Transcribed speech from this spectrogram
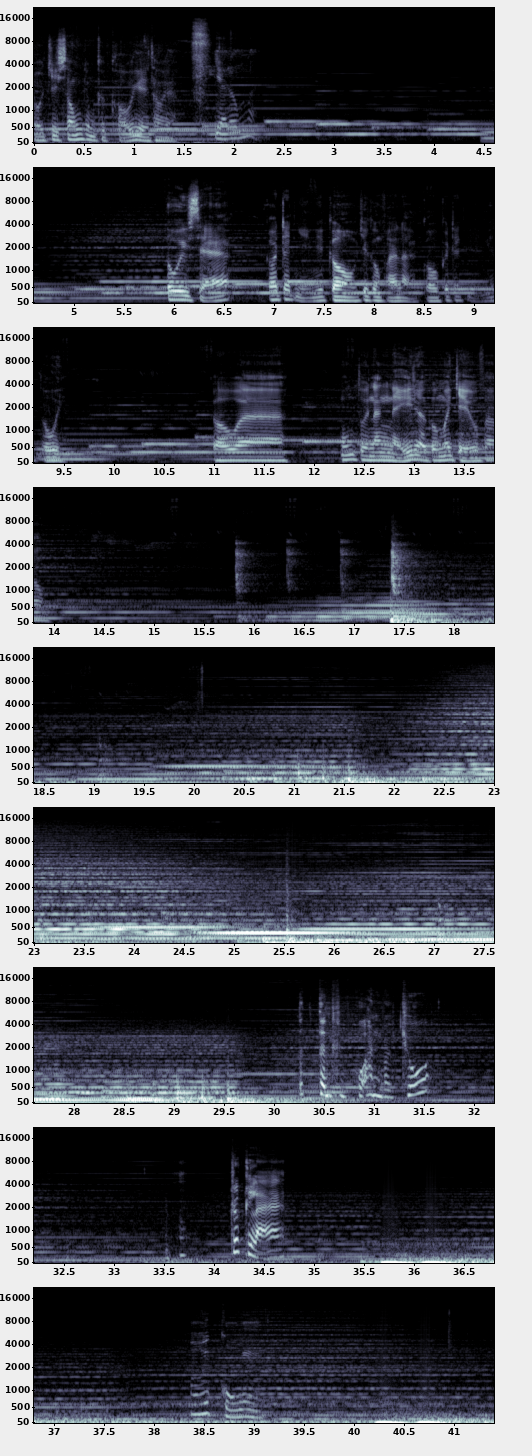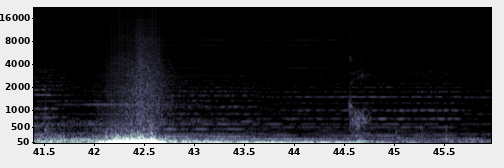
Cô chỉ sống trong cực khổ vậy thôi à? Dạ đúng rồi. Tôi sẽ có trách nhiệm với cô chứ không phải là cô có trách nhiệm với tôi. Cô à, muốn tôi năn nỉ rồi cô mới chịu phải không? Tình hình của anh và Chúa Rất lạ. Nói cùng. Con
